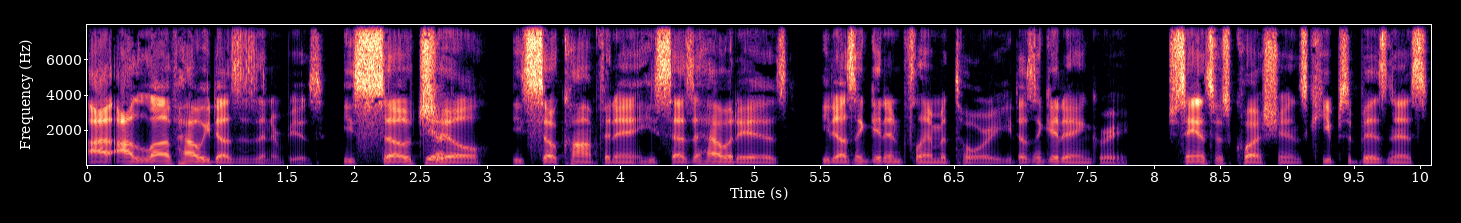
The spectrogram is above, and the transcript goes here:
I, I love how he does his interviews. He's so chill. He's so confident. He says it how it is. He doesn't get inflammatory. He doesn't get angry. Just answers questions. Keeps a business.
